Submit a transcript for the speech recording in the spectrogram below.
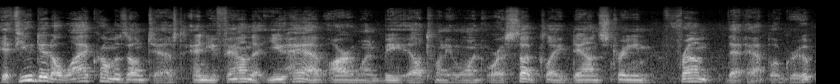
If you did a Y chromosome test and you found that you have R1BL21 or a subclade downstream from that haplogroup,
